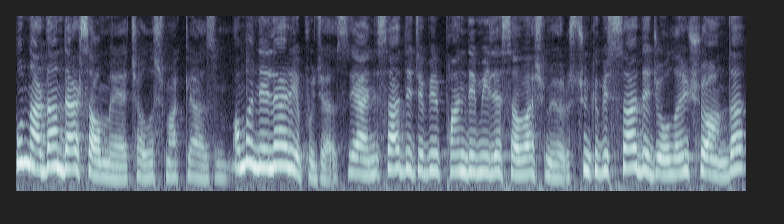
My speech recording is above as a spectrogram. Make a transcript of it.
Bunlardan ders almaya çalışmak lazım. Ama neler yapacağız? Yani sadece bir pandemiyle savaşmıyoruz. Çünkü biz sadece olayın şu anda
